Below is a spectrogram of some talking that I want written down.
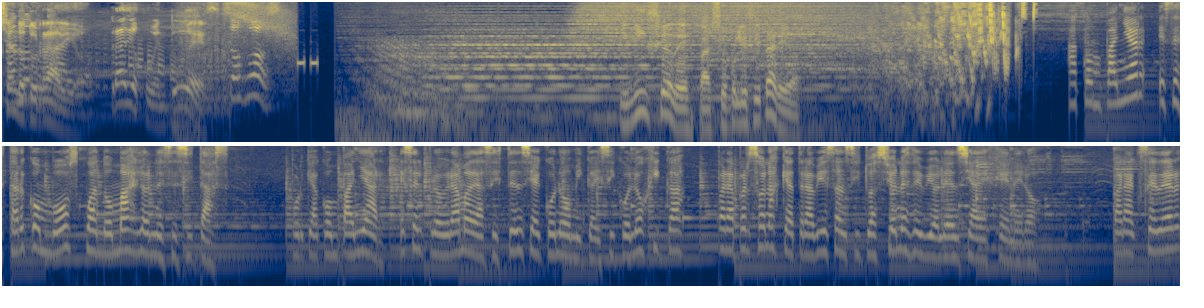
escuchando tu radio. Radio Juventudes. Sos vos. Inicio de espacio publicitario. Acompañar es estar con vos cuando más lo necesitas. Porque Acompañar es el programa de asistencia económica y psicológica para personas que atraviesan situaciones de violencia de género. Para acceder,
